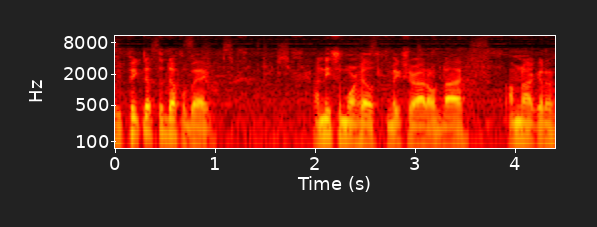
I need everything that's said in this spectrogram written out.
We picked up the duffel bag. I need some more health to make sure I don't die. I'm not gonna,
